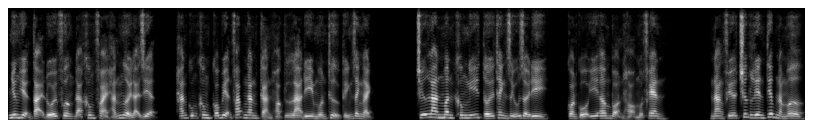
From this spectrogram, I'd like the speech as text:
Nhưng hiện tại đối phương đã không phải hắn người đại diện, hắn cũng không có biện pháp ngăn cản hoặc là đi muốn thử kính danh lệch. Chữ Lan Mân không nghĩ tới thanh dữ rời đi, còn cố ý âm bọn họ một phen. Nàng phía trước liên tiếp nằm mơ,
